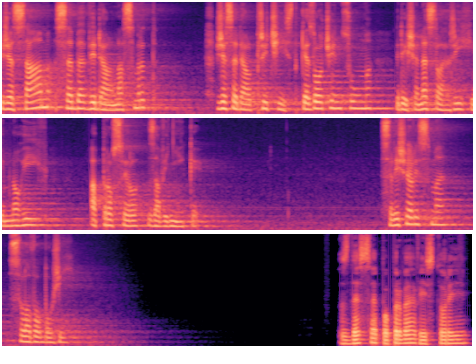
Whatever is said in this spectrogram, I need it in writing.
že sám sebe vydal na smrt, že se dal přičíst ke zločincům, když nesl hříchy mnohých a prosil za viníky. Slyšeli jsme slovo Boží. Zde se poprvé v historii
